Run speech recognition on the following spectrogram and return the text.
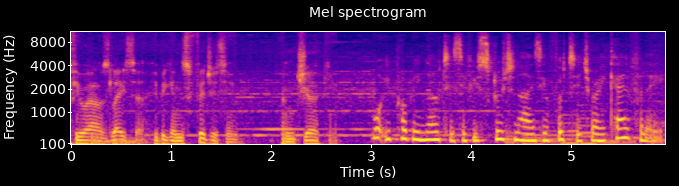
A few hours later, he begins fidgeting and jerking. What you probably notice if you scrutinise your footage very carefully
